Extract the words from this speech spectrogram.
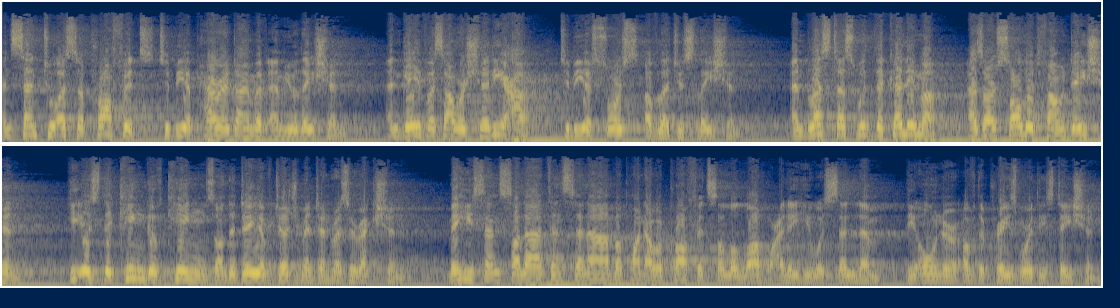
and sent to us a prophet to be a paradigm of emulation and gave us our sharia to be a source of legislation and blessed us with the kalima as our solid foundation. He is the King of kings on the day of judgment and resurrection. May He send salat and salam upon our Prophet sallallahu alaihi wasallam, the owner of the praiseworthy station.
